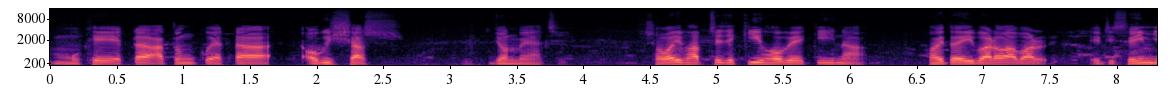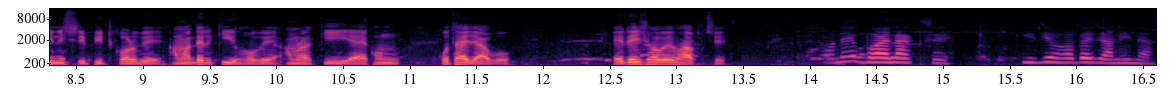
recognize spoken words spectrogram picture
মুখে একটা আতঙ্ক একটা অবিশ্বাস জন্মে আছে। সবাই ভাবছে যে কি হবে কি না? হয়তো এইবারও আবার এটি সেম জিনিস রিপিট করবে আমাদের কি হবে আমরা কি এখন কোথায় যাব? এটাই সবাই ভাবছে। অনেক ভয় লাগছে কি যে হবে জানি না।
